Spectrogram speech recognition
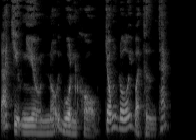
đã chịu nhiều nỗi buồn khổ, chống đối và thử thách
